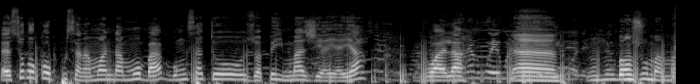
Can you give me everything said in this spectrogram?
Euh, soki okoki opusa na mwanda moba bongisa tozwa mpe image ya yaya. Voilà. Euh, mhm, bonjour mama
